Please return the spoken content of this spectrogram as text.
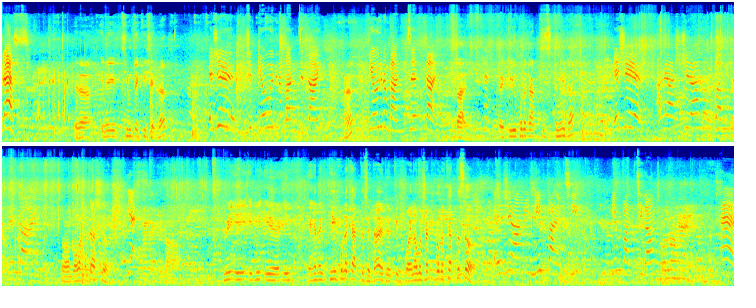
গ্রাস এটা এটা এই থিমটা কী সেটা এসে এসে কেউ এখানে বাঁধছে তাই। হ্যাঁ? কেউ এখানে বাঁধছে তাই। তাই? হ্যাঁ। এ কী উপলক্ষে আঁকতেছ তুমি এটা? এসে আমি আসছিলাম বাবুর সাথে তাই। তোমার বাবার সাথে আসছো? তুমি এই এটি- এখানে কী উপলক্ষে আঁকতেছো এটা? এটা কি পয়লা বৈশাখ উপলক্ষে আঁকতেছো এসে আমি লিপ বানাচ্ছি লিপ বানাচ্ছিলাম হ্যাঁ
